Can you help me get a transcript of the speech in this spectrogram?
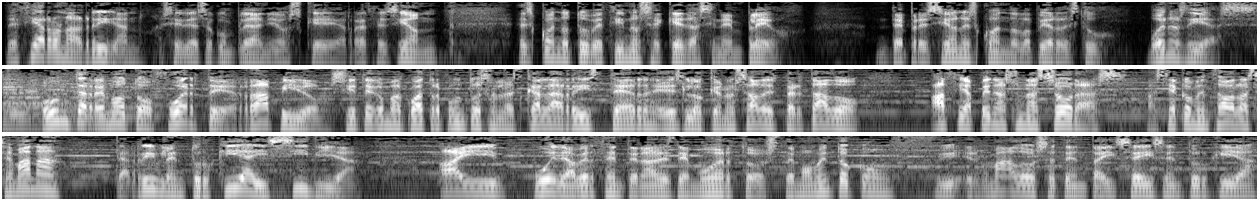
Decía Ronald Reagan, ese día de su cumpleaños, que recesión es cuando tu vecino se queda sin empleo. Depresión es cuando lo pierdes tú. Buenos días. Un terremoto fuerte, rápido, 7,4 puntos en la escala Richter es lo que nos ha despertado hace apenas unas horas. Así ha comenzado la semana terrible en Turquía y Siria. Hay, puede haber centenares de muertos. De momento confirmados 76 en Turquía,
